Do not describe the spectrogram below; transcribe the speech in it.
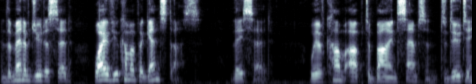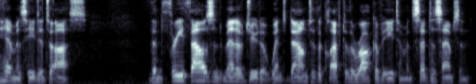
And the men of Judah said, Why have you come up against us? They said, We have come up to bind Samson, to do to him as he did to us. Then three thousand men of Judah went down to the cleft of the rock of Etam, and said to Samson,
